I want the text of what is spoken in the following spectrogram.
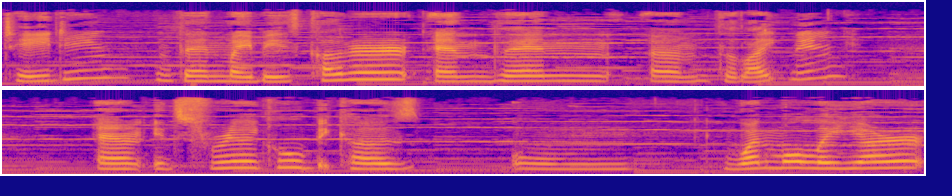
shading then my base color and then um, the lightning. And it's really cool because um, one more layer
